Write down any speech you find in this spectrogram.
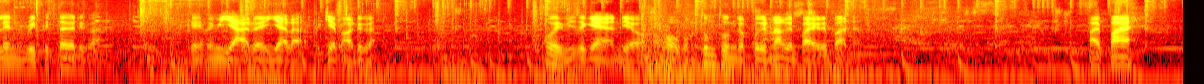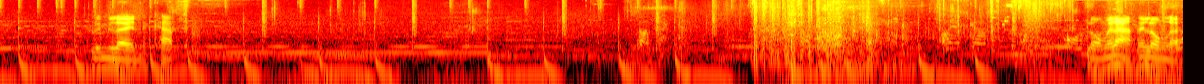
เล่นรีพิเตอร์ดีกว่า โอเค ไม่มียาด้วยแย่ละไปเก็บเอาดีกว่า โอ้ย มีสแกนอันเดียว โอ้โห ผมทุ่มทุนกับปืนมากเกินไปหรือเปล่าเนี่ยไปไปลุยมเลยนะครับ ลงไหมล่ะ ไม่ลงเหรอ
